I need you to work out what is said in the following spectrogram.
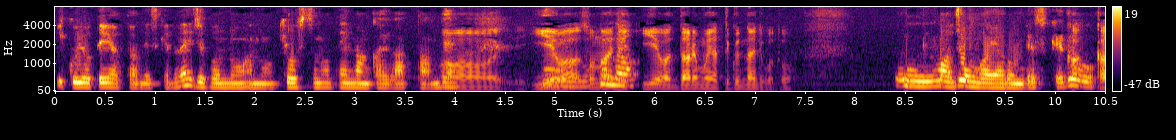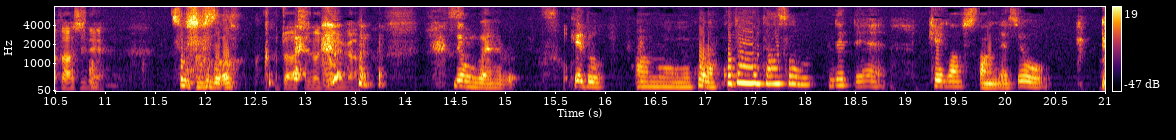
行く予定やったんですけどね、自分のあの、教室の展覧会があったんで。ああ、家は、うんその間家は誰もやってくれないってこと？うん、まあ、ジョンがやるんですけど、か片足で？そうそうそう。片足のジョンが。ジョンがやる。けど、あのほら、子供と遊んでて、怪我したんですよ。あ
